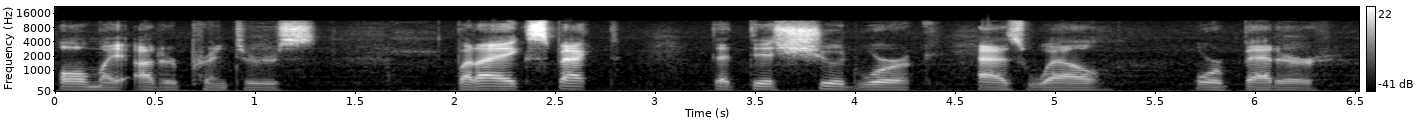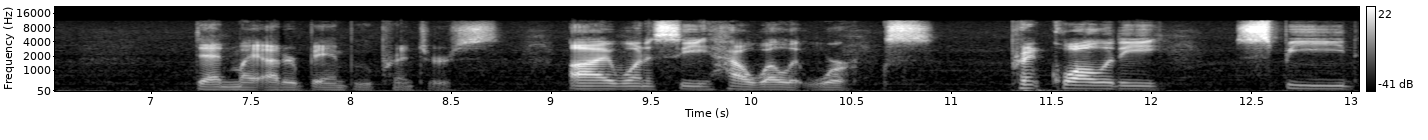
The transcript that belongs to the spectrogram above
all my other printers. But I expect that this should work as well or better than my other Bambu printers. I want to see how well it works. Print quality, speed,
